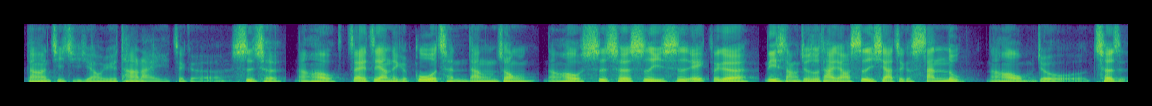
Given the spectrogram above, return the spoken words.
当然积极邀约他来这个试车，然后在这样的一个过程当中，然后试车试一试，哎，这个历史上就是他想要试一下这个山路，然后我们就车子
